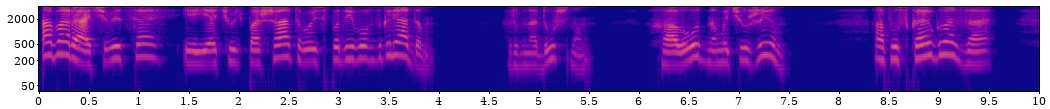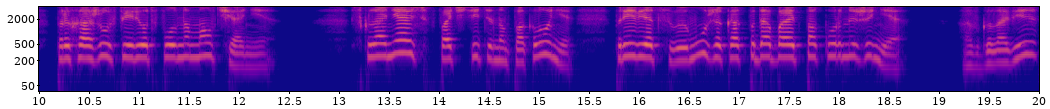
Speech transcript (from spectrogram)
Оборачивается, и я чуть пошатываюсь под его взглядом. Равнодушным, холодным и чужим. Опускаю глаза, прохожу вперед в полном молчании. Склоняюсь в почтительном поклоне, приветствую мужа, как подобает покорной жене. А в голове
